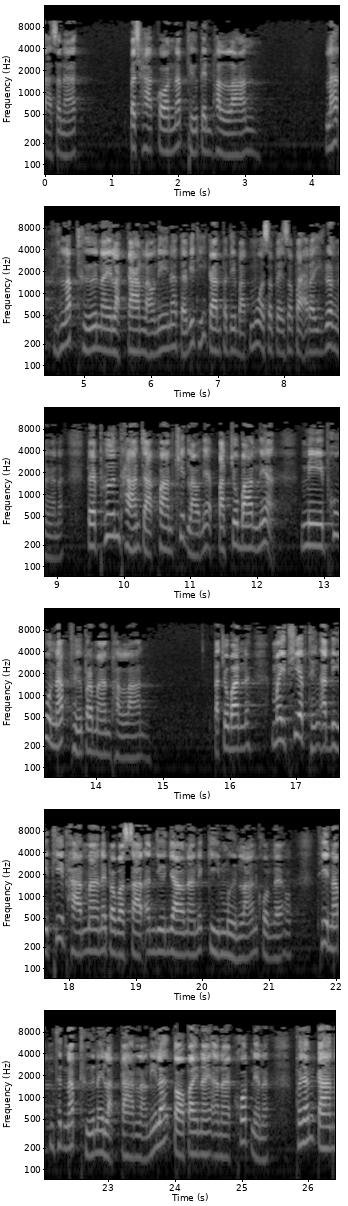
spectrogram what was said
ศาสนาประชากรนับถือเป็นพันล้านรับรับถือในหลักการเหล่านี้นะแต่วิธีการปฏิบัติมั่วสเปสปะอะไรอีกเรื่องหนึ่งนะแต่พื้นฐานจากความคิดเหล่านี้ปัจจุบันเนี่ยมีผู้นับถือประมาณพันล้าน ปัจจุบันนะไม่เทียบถึงอดีตที่ผ่านมาในประวัติศาสตร์อันยืนยาวนานนี่กี่หมื่นล้านคนแล้ว ที่นับนับถือในหลักการเหล่านี้และต่อไปในอนาคตเนี่ยนะเพราะฉะนั้นการ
